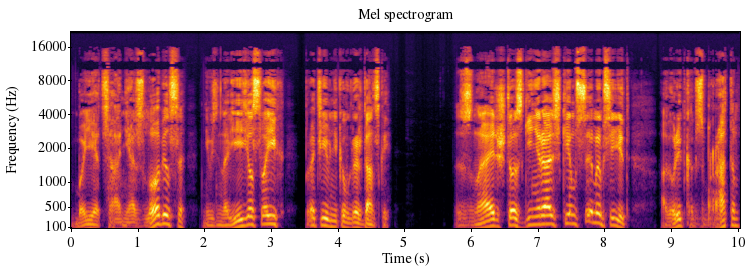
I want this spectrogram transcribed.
боец, а не озлобился, не возненавидел своих противников гражданской. Знает, что с генеральским сыном сидит, а говорит, как с братом.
